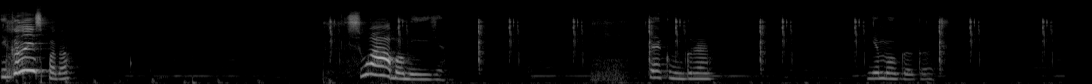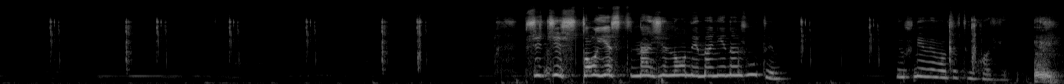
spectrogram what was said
Jak ona nie spada? Słabo mi idzie. Taką grę nie mogę grać. Przecież to jest na zielonym, a nie na żółtym. Już nie wiem o co w tym chodzi.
